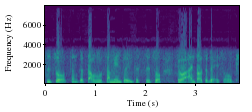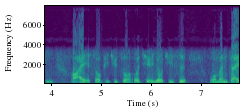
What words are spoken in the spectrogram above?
施作，整个道路上面的一个施作都要按照这个 SOP 或 SOP 去做，而且尤其是。我们在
